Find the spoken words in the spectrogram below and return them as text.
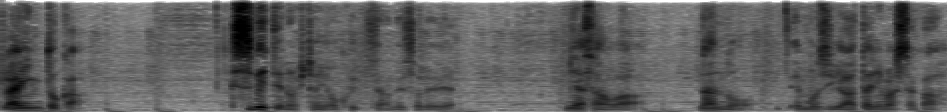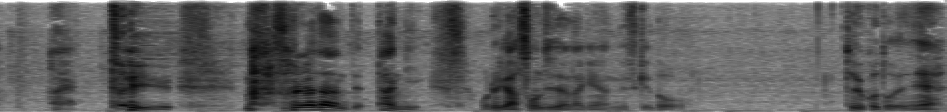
LINE とか全ての人に送ってたんでそれで。皆さんは何の絵文字が当たりましたか？はい。という。まあそれは単単に俺が遊んでただけなんですけど。ということでね。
